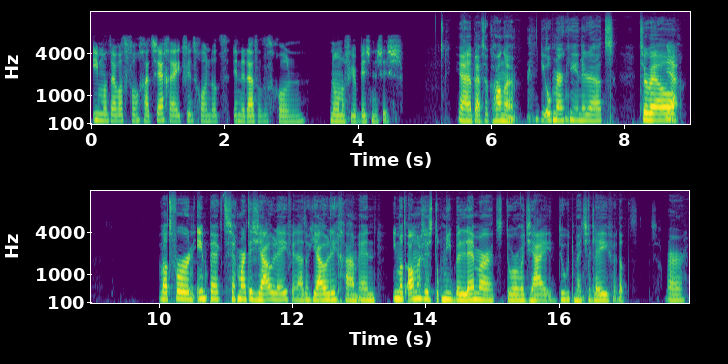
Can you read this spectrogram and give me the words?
iemand daar wat van gaat zeggen, ik vind gewoon dat inderdaad dat het gewoon none of your business is. Ja, het blijft ook hangen, die opmerking inderdaad. Terwijl, wat voor een impact, zeg maar, het is jouw leven, inderdaad ook jouw lichaam. En iemand anders is toch niet belemmerd door wat jij doet met je leven. Dat, zeg maar...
